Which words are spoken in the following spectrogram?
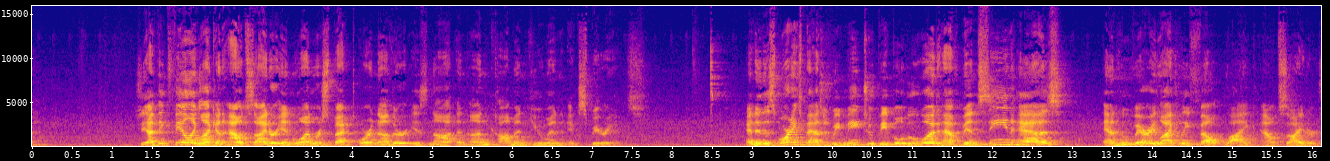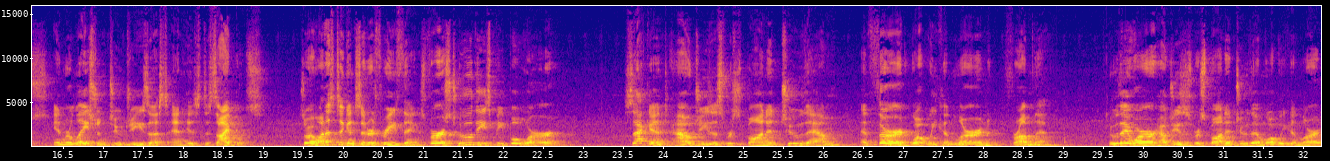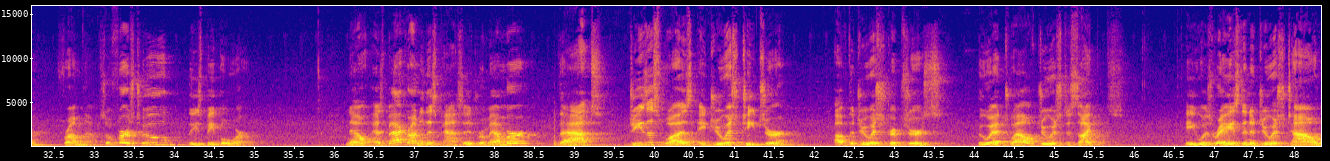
See, I think feeling like an outsider in one respect or another is not an uncommon human experience. And in this morning's passage, we meet two people who would have been seen as and who very likely felt like outsiders in relation to Jesus and his disciples. So I want us to consider three things. First, who these people were. Second, how Jesus responded to them. And third, what we can learn from them who they were, how Jesus responded to them, what we can learn from them. So, first, who these people were. Now, as background to this passage, remember that Jesus was a Jewish teacher of the Jewish scriptures who had 12 Jewish disciples. He was raised in a Jewish town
